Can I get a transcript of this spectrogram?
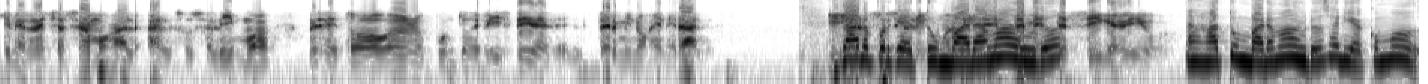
quienes rechazamos al, al socialismo desde todos los puntos de vista y desde términos generales. Claro, porque tumbar a Maduro. Ajá, tumbar a Maduro sería como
